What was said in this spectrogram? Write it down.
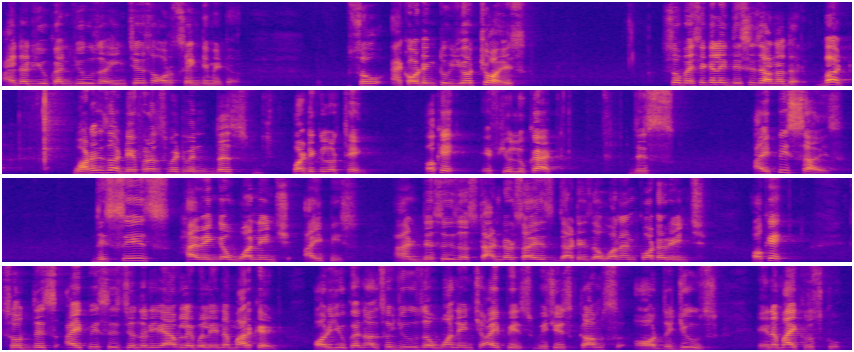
either you can use inches or centimeter. So, according to your choice. So, basically this is another, but what is the difference between this particular thing? Okay, if you look at this eyepiece size, this is having a 1 inch eyepiece and this is a standard size that is a 1 and quarter inch. Okay. So, this eyepiece is generally available in a market or you can also use a 1 inch eyepiece which is comes or the used in a microscope.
